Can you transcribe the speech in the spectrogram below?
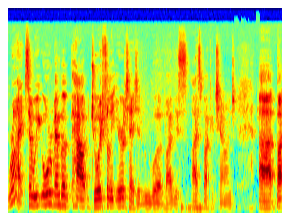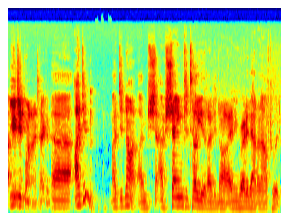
Right. So we all remember how joyfully irritated we were by this ice bucket challenge. Uh, but You did one, I take it. Uh, I didn't. I did not. I'm, sh- ashamed to tell you that I did not. I only wrote about it afterward.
